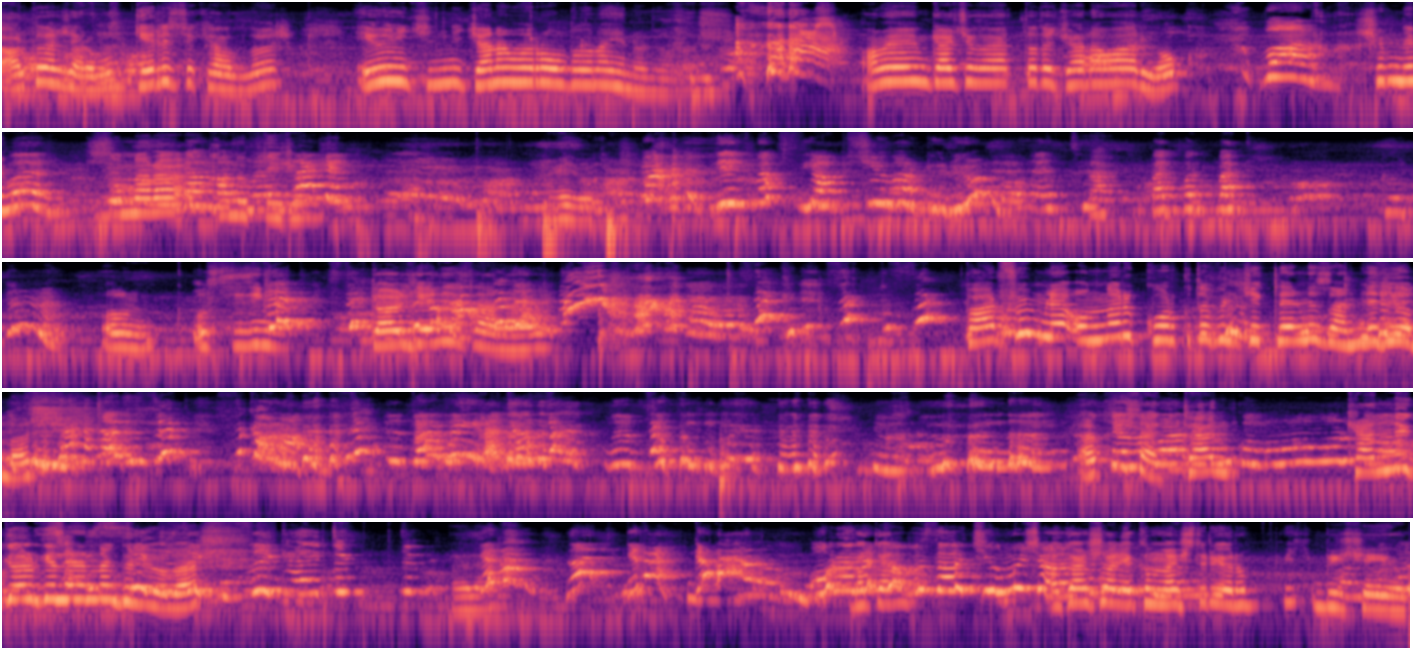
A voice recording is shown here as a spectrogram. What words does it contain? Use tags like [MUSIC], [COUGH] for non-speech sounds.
Arkadaşlar bu gerizekalılar evin içinde canavar olduğuna inanıyorlar. Ama evin gerçek hayatta da canavar yok. Var. Şimdi bunlara kanıtlayacağım. Haydi bakalım. Bak, bak siyah bir şey var görüyor musun? Evet. Bak bak bak bak. Gördün mü? Oğlum o sizin gölgeniz [LAUGHS] lan o. Parfümle onları korkutabileceklerini zannediyorlar. Arkadaşlar kend, kendi gölgelerine gülüyorlar. Öyle. Oranın Bakın. kapısı açılmış Arkadaşlar yakınlaştırıyorum. Hiçbir şey yok.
